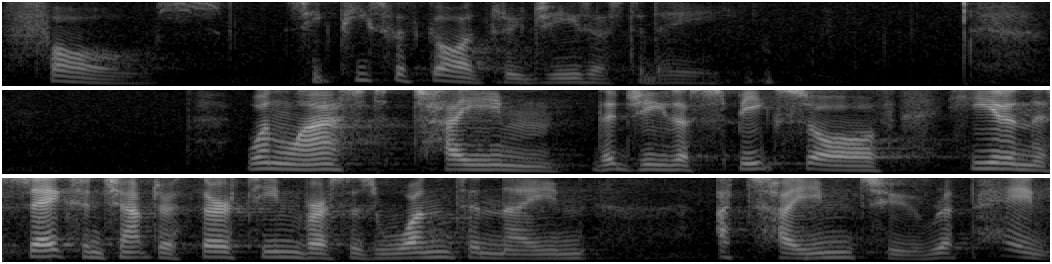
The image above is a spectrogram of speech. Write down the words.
falls. Seek peace with God through Jesus today. One last time that Jesus speaks of here in this section, chapter 13, verses 1 to 9, a time to repent.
